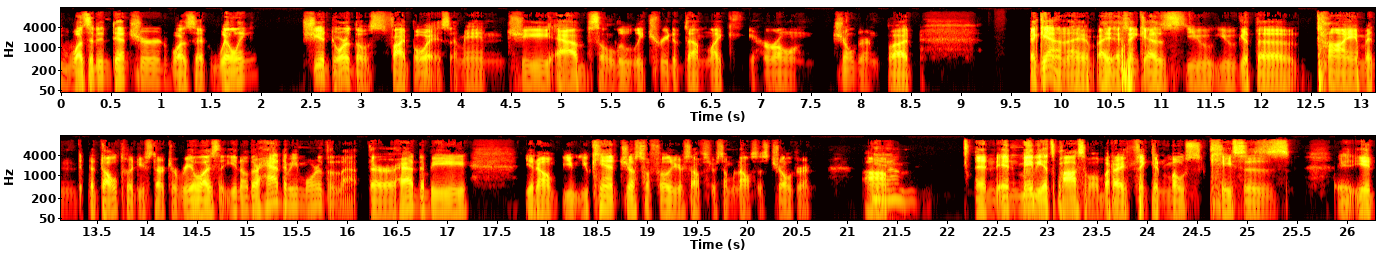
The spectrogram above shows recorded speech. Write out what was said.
Was it indentured? Was it willing? She adored those five boys. I mean, she absolutely treated them like her own children. But again, I, I I think as you you get the time and adulthood, you start to realize that you know there had to be more than that. There had to be, you know, you, you can't just fulfill yourself through someone else's children. Um, yeah. and and maybe it's possible, but I think in most cases it, it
